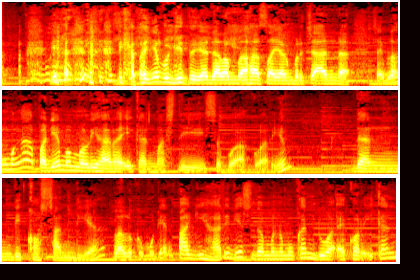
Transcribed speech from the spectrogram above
Bunuh diri. Katanya begitu ya dalam bahasa yang bercanda. Saya bilang mengapa dia memelihara ikan mas di sebuah akuarium dan di kosan dia. Lalu kemudian pagi hari dia sudah menemukan dua ekor ikan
